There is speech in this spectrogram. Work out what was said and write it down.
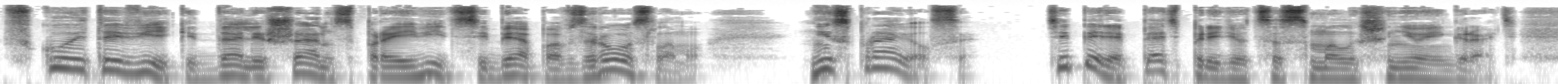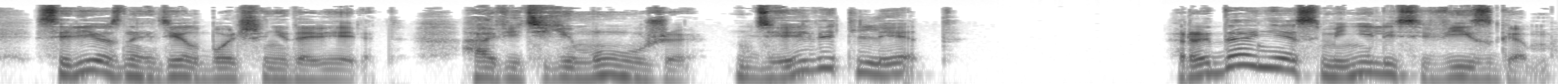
В кои-то веки дали шанс проявить себя по-взрослому. Не справился. Теперь опять придется с малышней играть. Серьезных дел больше не доверят. А ведь ему уже девять лет. Рыдания сменились визгом.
